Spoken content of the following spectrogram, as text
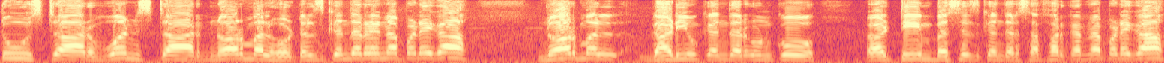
two star one star normal hotels के अंदर रहना पड़ेगा। नॉर्मल गाड़ियों के अंदर उनको टीम बसेस के अंदर सफ़र करना पड़ेगा,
